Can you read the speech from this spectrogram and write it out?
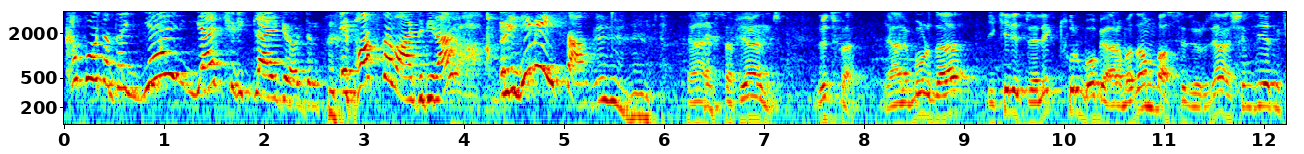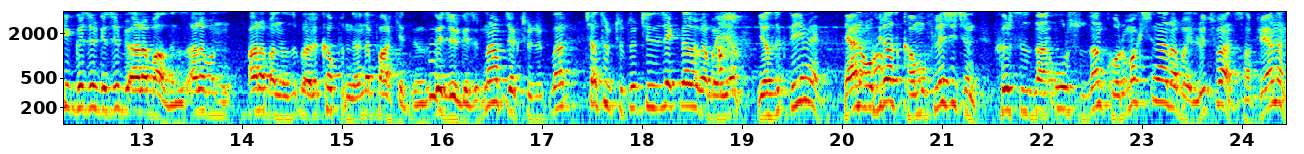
kaportada yer yer çürükler gördüm. E pasta vardı biraz. Öyle değil mi İhsan? Yani Safiye Hanımcığım lütfen. Yani burada 2 litrelik turbo bir arabadan bahsediyoruz. Yani şimdi diyelim ki gıcır gıcır bir araba aldınız. Arabanın, arabanızı böyle kapının önüne park ettiniz. Gıcır gıcır. Ne yapacak çocuklar? Çatır çutur çizecekler arabayı ya. Yazık değil mi? Yani o biraz kamuflaj için, hırsızdan, uğursuzdan korumak için arabayı. Lütfen Safiye Hanım.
